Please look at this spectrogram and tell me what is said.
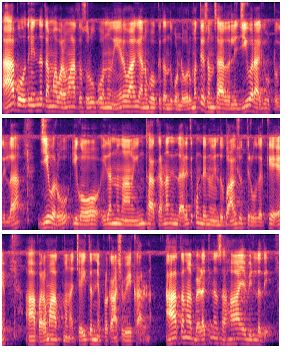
ಆ ಬೋಧೆಯಿಂದ ತಮ್ಮ ಪರಮಾರ್ಥ ಸ್ವರೂಪವನ್ನು ನೇರವಾಗಿ ಅನುಭವಕ್ಕೆ ತಂದುಕೊಂಡವರು. ಮತ್ತೆ ಸಂಸಾರದಲ್ಲಿ ಜೀವರಾಗಿ ಹುಟ್ಟುವುದಿಲ್ಲ. ಜೀವರು ಈಗೋ ಇದನ್ನು ನಾನು ಇಂಥ ಕರ್ಣದಿಂದ ಅರಿತುಕೊಂಡೆನು ಎಂದು ಭಾವಿಸುತ್ತಿರುವುದಕ್ಕೆ ಆ ಪರಮಾತ್ಮನ ಚೈತನ್ಯ ಪ್ರಕಾಶವೇ ಕಾರಣ. ಆತನ ಬೆಳಕಿನ ಸಹಾಯವಿಲ್ಲದೆ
